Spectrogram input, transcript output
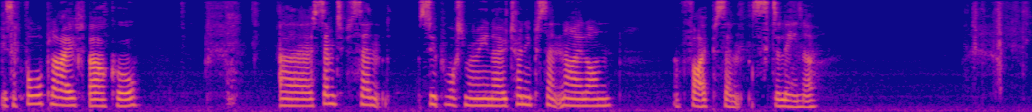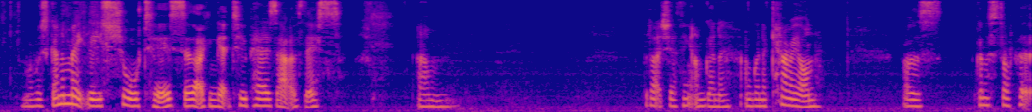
It's a four ply sparkle. 70% uh, superwash merino, 20% nylon, and 5% stellina. I was going to make these shorties so that I can get two pairs out of this. Um, but actually I think I'm gonna I'm gonna carry on. I was gonna stop at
